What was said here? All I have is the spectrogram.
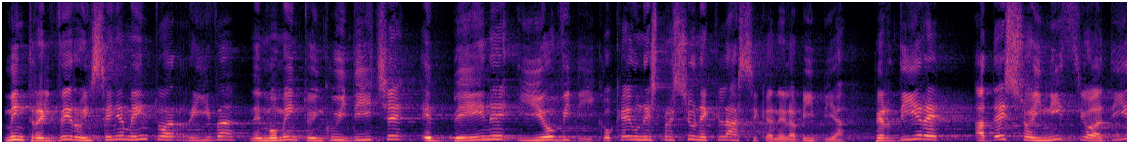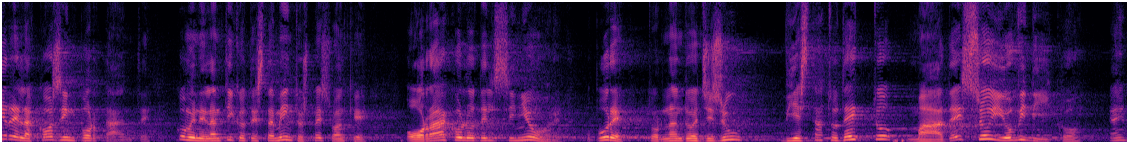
mentre il vero insegnamento arriva nel momento in cui dice ebbene io vi dico, che è un'espressione classica nella Bibbia per dire adesso inizio a dire la cosa importante, come nell'Antico Testamento spesso anche oracolo del Signore, oppure tornando a Gesù vi è stato detto ma adesso io vi dico. Eh?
